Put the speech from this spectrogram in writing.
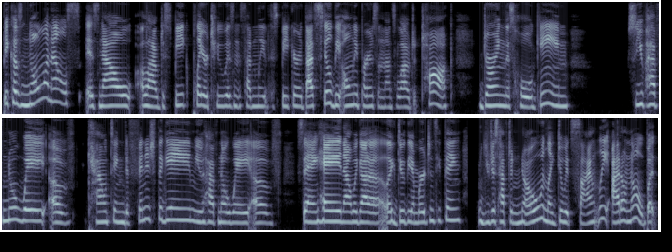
because no one else is now allowed to speak. Player 2 isn't suddenly the speaker. That's still the only person that's allowed to talk during this whole game. So you have no way of counting to finish the game. You have no way of saying, "Hey, now we got to like do the emergency thing." You just have to know and like do it silently. I don't know, but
